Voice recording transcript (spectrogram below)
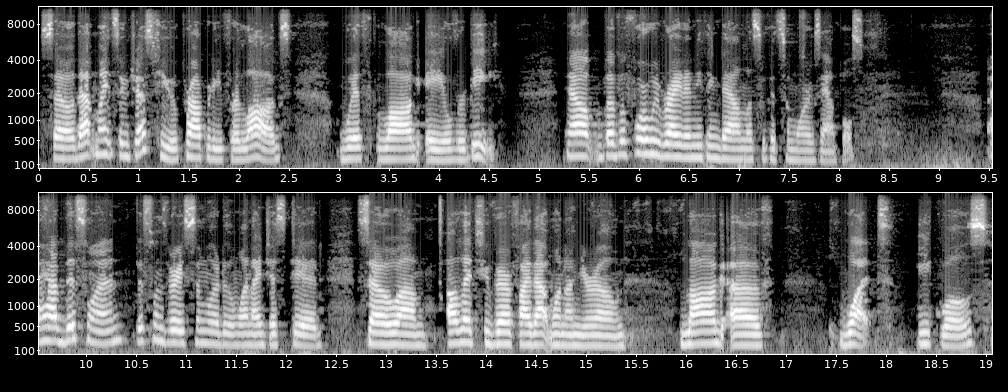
So that might suggest to you a property for logs with log A over B. Now, but before we write anything down, let's look at some more examples. I have this one. This one's very similar to the one I just did. So um, I'll let you verify that one on your own. Log of what equals,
